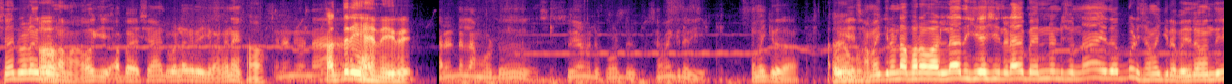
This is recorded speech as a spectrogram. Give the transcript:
ஷர்ட் வெள்ளைக்கறி போடலாமா? ஓகே அப்போ ஷர்ட் வெள்ளைக்கறி வைக்கலாம் என்ன? கத்திரிக்காய் நீர் கரெக்டெல்லாம் போட்டு சுயாமிட்டு போட்டு சமைக்கிறது. சமைக்கிறதா? ஓகே சமைக்கிறேன்டா பரவாயில்ல அது கேசி இல்லைடா. இப்போ என்னன்னு சொன்னால் இது எப்படி சமைக்கிறப்ப இதில் வந்து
